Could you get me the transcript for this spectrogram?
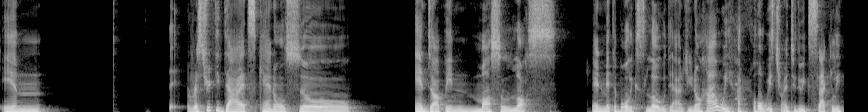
In restrictive diets can also end up in muscle loss and metabolic slowdown. You know how we are always trying to do exactly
